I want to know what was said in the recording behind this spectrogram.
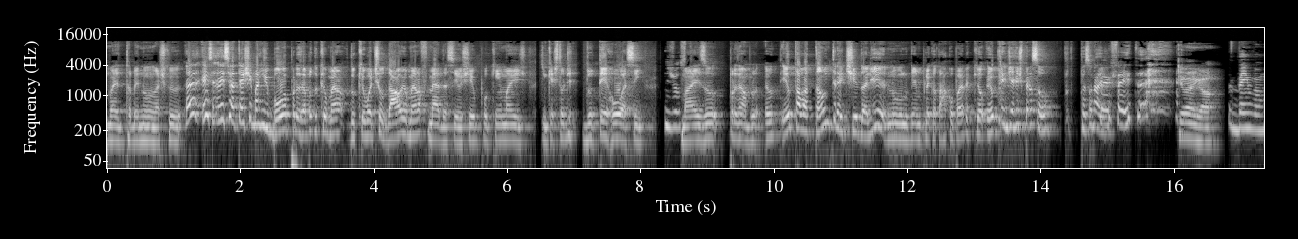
Mas também não acho que. é, Esse, esse eu até achei mais de boa, por exemplo, do que o, Man- do que o Until Dawn e o Man of Mad, assim. Eu achei um pouquinho mais em questão de, do terror, assim. Justo. Mas, o, por exemplo, eu, eu tava tão entretido ali no, no gameplay que eu tava acompanhando que eu, eu prendi a respiração do personagem. Perfeito. Que legal. Bem bom.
